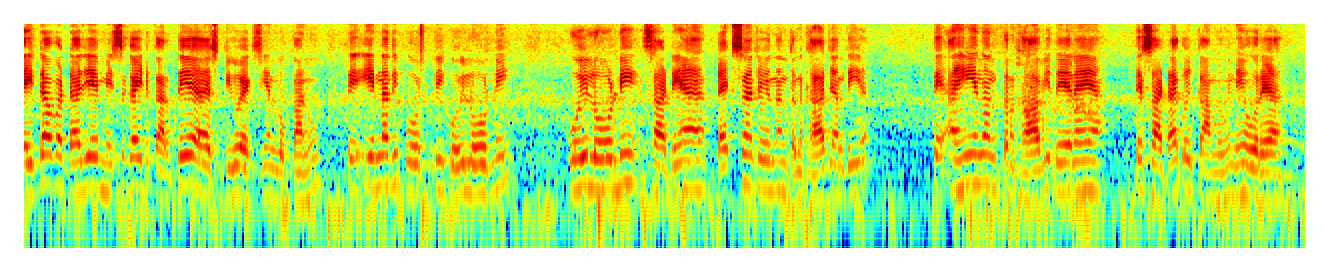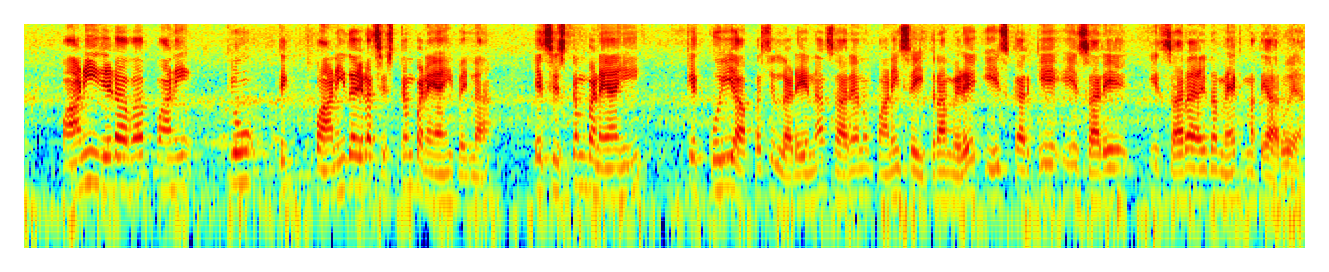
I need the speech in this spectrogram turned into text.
ਐਡਾ ਵੱਡਾ ਜੇ ਮਿਸਗਾਈਡ ਕਰਦੇ ਆ ਐਸਡੀਓ, ਐਕਸੀਅਨ ਲੋਕਾਂ ਨੂੰ, ਤੇ ਇਹਨਾਂ ਦੀ ਪੋਸਟ ਦੀ ਕੋਈ ਲੋੜ ਨਹੀਂ। ਕੋਈ ਲੋੜ ਨਹੀਂ, ਸਾਡੀਆਂ ਟੈਕਸਾਂ ਚੋਂ ਇਹਨਾਂ ਨੂੰ ਤਨਖਾਹ ਜਾਂਦੀ ਹੈ ਤੇ ਅਸੀਂ ਇਹਨਾਂ ਨੂੰ ਤਨਖਾਹ ਵੀ ਦੇ ਰਹੇ ਆ। ਤੇ ਸਾਡਾ ਕੋਈ ਕੰਮ ਵੀ ਨਹੀਂ ਹੋ ਰਿਹਾ। ਪਾਣੀ ਜਿਹੜਾ ਵਾ, ਪਾਣੀ ਕਿਉਂ ਤੇ ਪਾਣੀ ਦਾ ਜਿਹੜਾ ਸਿਸਟਮ ਬਣਿਆ ਸੀ ਪਹਿਲਾਂ, ਇਹ ਸਿਸਟਮ ਬਣਿਆ ਸੀ ਕਿ ਕੋਈ ਆਪਸ 'ਚ ਲੜੇ ਨਾ, ਸਾਰਿਆਂ ਨੂੰ ਪਾਣੀ ਸਹੀ ਤਰ੍ਹਾਂ ਮਿਲੇ। ਇਸ ਕਰਕੇ ਇਹ ਸਾਰੇ, ਇਹ ਸਾਰਾ ਇਹਦਾ ਮਹਿਕਮਾ ਤਿਆਰ ਹੋਇਆ।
